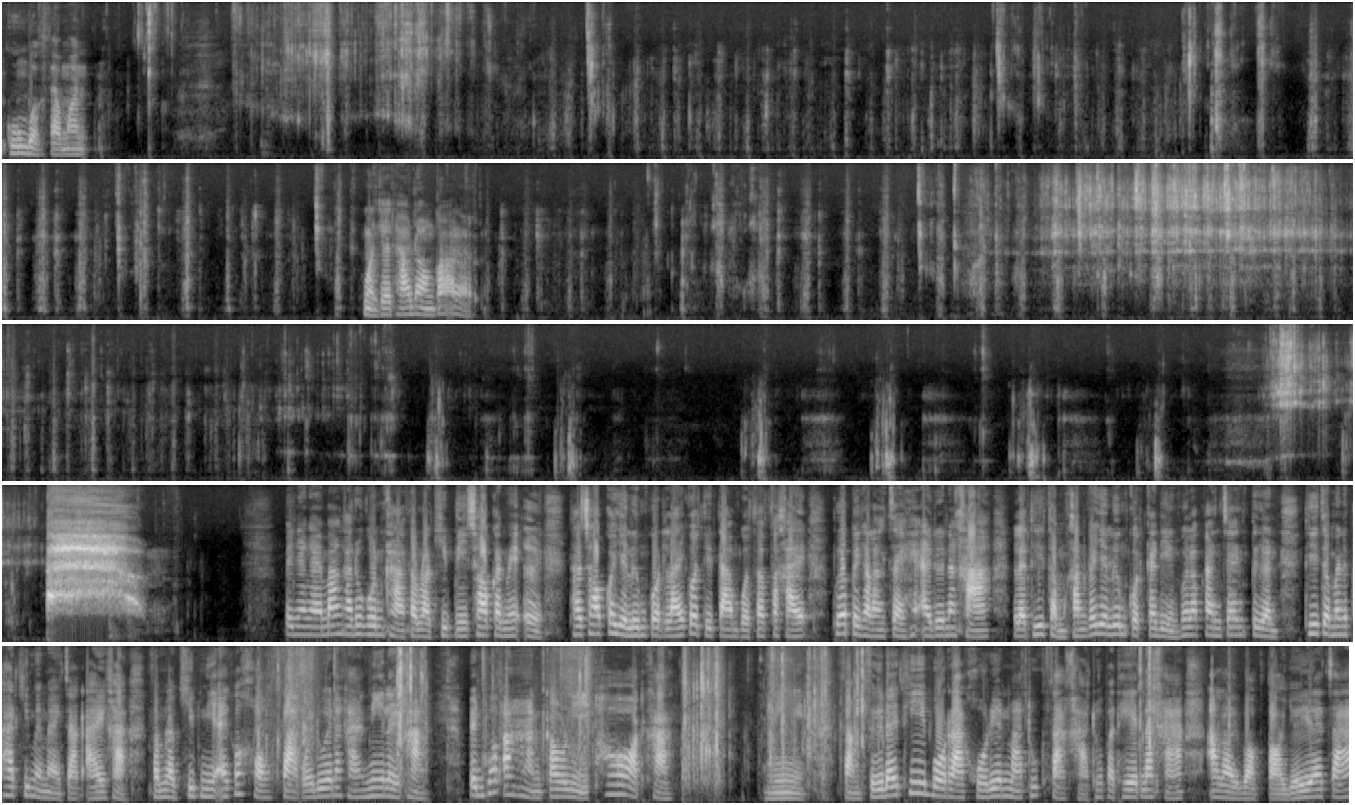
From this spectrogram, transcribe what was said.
กุ้งบวกแซลมอน หัวใจเท้าดองก็อร่อย เป็นยังไงบ้างคะทุกคนค่ะสำหรับคลิปนี้ชอบกันไหมเอ่ย ถ้าชอบก็อย่าลืมกดไลค์กดติดตามกด subscribe เพื่อเป็นกำลังใจให้ไอด้วยนะคะ และที่สำคัญก็อย่าลืมกดกระดิ่งเพื่อรับการแจ้งเตือน ที่จะไม่ได้พลาดคลิปใหม่ๆจากไอค่ะสำหรับคลิปนี้ไอก็ขอฝากไว้ด้วยนะคะ นี่เลยค่ะ เป็นพวกอาหารเกาหลีทอดค่ะนี่สั่งซื้อได้ที่โบราโคเรียนมาทุกสาขาทั่วประเทศนะคะ อร่อยบอกต่อเยอะๆจ้า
